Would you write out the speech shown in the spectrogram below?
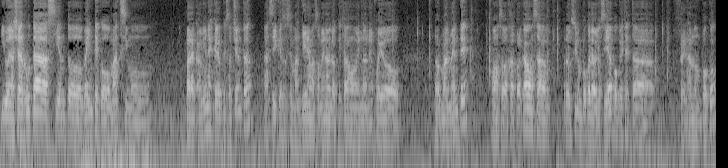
Y bueno, ya en ruta 120 como máximo. Para camiones creo que es 80. Así que eso se mantiene más o menos lo que estábamos viendo en el juego normalmente. Vamos a bajar por acá, vamos a reducir un poco la velocidad porque este está frenando un poco.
